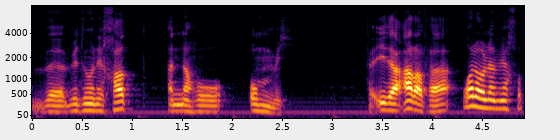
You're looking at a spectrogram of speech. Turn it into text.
بدون خط أنه أمي. فإذا عرف ولو لم يخط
